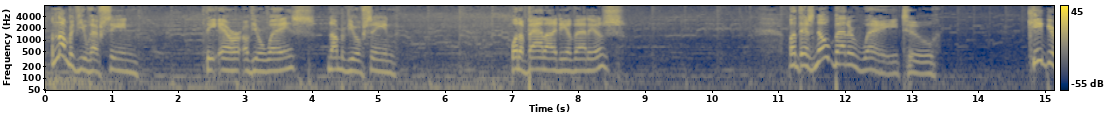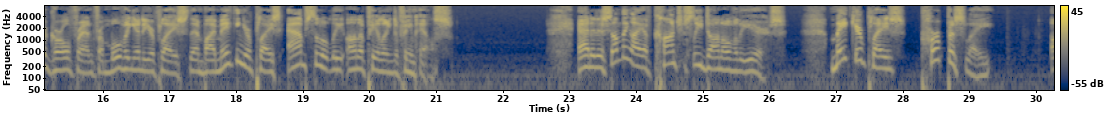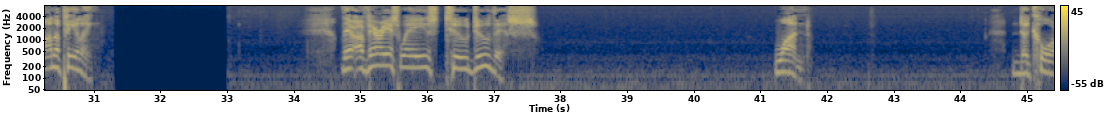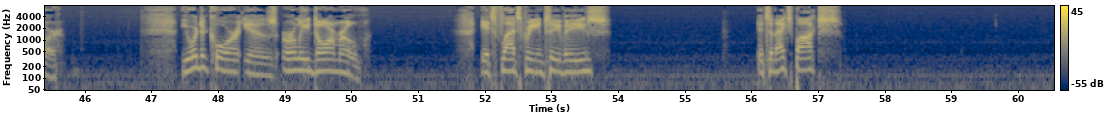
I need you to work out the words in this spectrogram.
a number of you have seen the error of your ways. A number of you have seen what a bad idea that is. But there's no better way to keep your girlfriend from moving into your place than by making your place absolutely unappealing to females. And it is something I have consciously done over the years. Make your place purposely unappealing. There are various ways to do this. One, decor. Your decor is early dorm room. It's flat screen TVs. It's an Xbox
